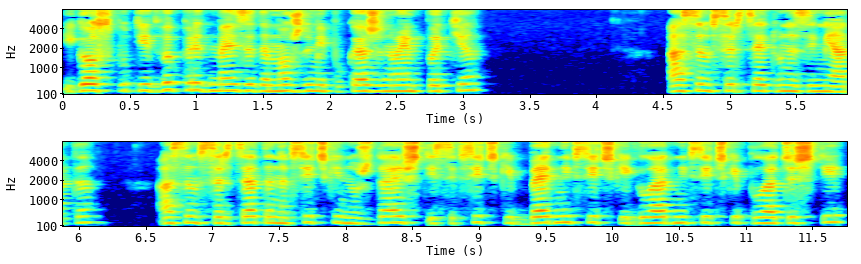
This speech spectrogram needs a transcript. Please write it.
и Господ идва пред мен, за да може да ми покаже на мен пътя. Аз съм в сърцето на земята, аз съм в сърцата на всички нуждаещи се, всички бедни, всички гладни, всички плачещи,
